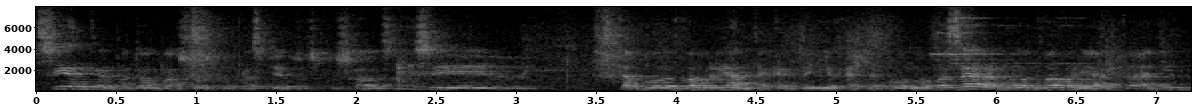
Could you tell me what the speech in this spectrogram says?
в центр, потом по Московскому проспекту спускалась вниз, и там было два варианта, как доехать до полного базара, было два варианта. Один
